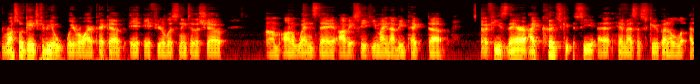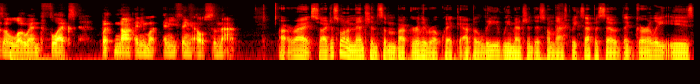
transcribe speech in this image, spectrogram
Russell Gage could be a waiver wire pickup if you're listening to the show um, on a Wednesday. Obviously, he might not be picked up. So if he's there, I could see uh, him as a scoop and a, as a low end flex, but not any anything else than that. All right, so I just want to mention something about Gurley real quick. I believe we mentioned this on last week's episode that Gurley is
